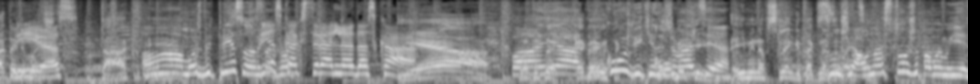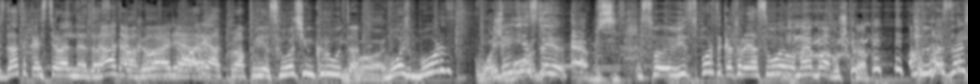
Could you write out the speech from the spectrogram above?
Как вы думаете? Так. А, может быть, пресс у нас Пресс такой? как стиральная доска. Yeah. Понятно. Кубики на животе. Именно в сленге так называется. Слушай, а у нас тоже, по-моему, есть, да, такая стиральная доска? Да, так говорят. Говорят про пресс. Очень круто. Вот. Вошборд? Это Washboard единственный abs. свой вид спорта, который освоила моя бабушка. Она, знаешь,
